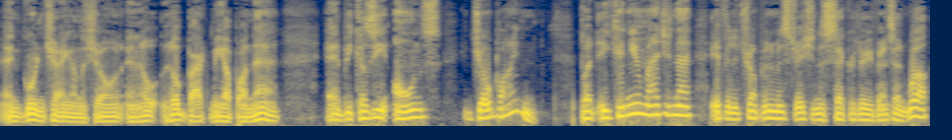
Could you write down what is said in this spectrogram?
and Gordon Chang on the show, and he'll, he'll back me up on that. And because he owns Joe Biden. But can you imagine that if in the Trump administration, the Secretary of Defense said, well,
